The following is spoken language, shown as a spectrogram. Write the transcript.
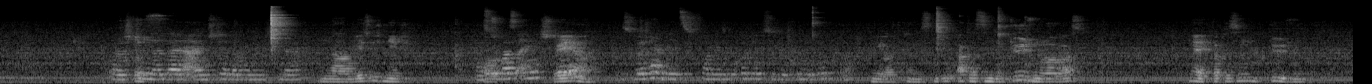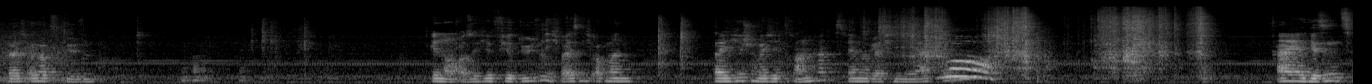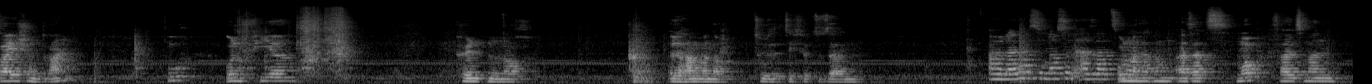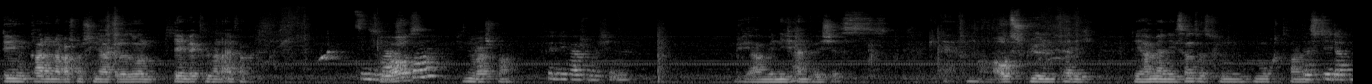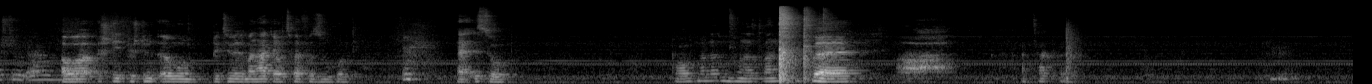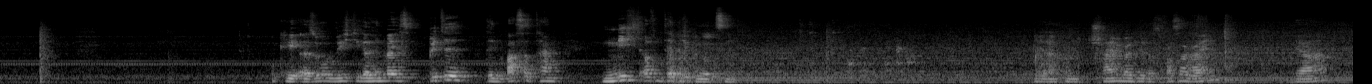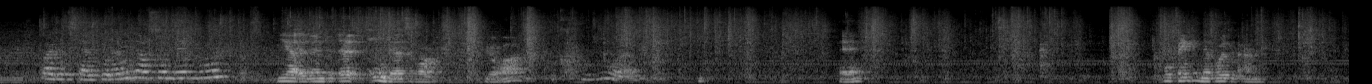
Oder stimmt dann deine Einstellung nicht mehr? Na, weiß ich nicht. Hast Oh. du was eingestellt? Wer? Es wird halt jetzt von Sekunde zu Sekunde dunkler. Nee, was kann das denn? Ach, das sind die Düsen oder was? Ja, ich glaube, das sind Düsen. Vielleicht Ersatzdüsen. Genau, also hier vier Düsen. Ich weiß nicht, ob man da hier schon welche dran hat. Das werden wir gleich merken. Wow. Ah ja, hier sind zwei schon dran. Huch. Und vier könnten noch. Also haben wir noch zusätzlich sozusagen. Aber dann hast du noch so einen Ersatz. Und man hat noch einen Ersatzmob, falls man den gerade in der Waschmaschine hat oder so. Und den wechselt man einfach. Sind die so waschbar? Die sind waschbar. Für die Waschmaschine. Ja, wenn nicht Handwäsche geht einfach nur ausspülen, fertig. Die haben ja nicht sonst was für einen Much dran. Das steht da bestimmt irgendwo. Aber steht bestimmt irgendwo, beziehungsweise man hat ja auch zwei Versuche. Ja, ist so. Braucht man das? Muss man das dran? Bäh. Oh. Attacke. Okay, also wichtiger Hinweis, bitte den Wassertank nicht auf dem Teppich benutzen. Ja, dann kommt scheinbar hier das Wasser rein. Ja. Wollte sich dein Bruder nicht auch so ein Leben holen? Ja, eventuell. Oh, der ist aber. Ja. Cool. Hä? Wo fängt denn der Beutel an?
